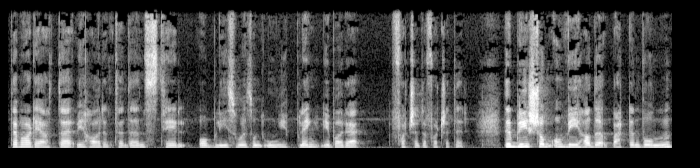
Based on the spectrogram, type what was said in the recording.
Det er bare det at eh, vi har en tendens til å bli som en sånn ung ypling. Vi bare fortsetter og fortsetter. Det blir som om vi hadde vært den bonden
